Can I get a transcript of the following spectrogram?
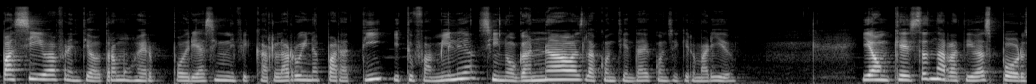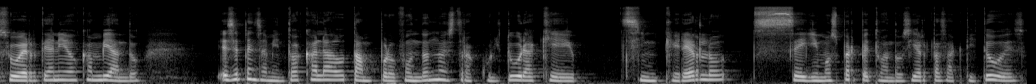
pasiva frente a otra mujer podría significar la ruina para ti y tu familia si no ganabas la contienda de conseguir marido. Y aunque estas narrativas por suerte han ido cambiando, ese pensamiento ha calado tan profundo en nuestra cultura que, sin quererlo, seguimos perpetuando ciertas actitudes,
